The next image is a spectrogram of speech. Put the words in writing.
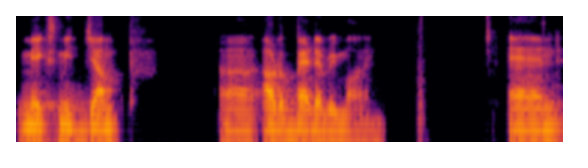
makes me jump uh, out of bed every morning. And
